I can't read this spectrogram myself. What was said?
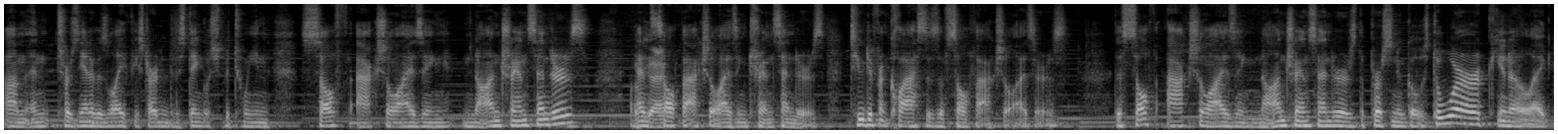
Um, and towards the end of his life, he started to distinguish between self actualizing non transcenders okay. and self actualizing transcenders, two different classes of self actualizers the self-actualizing non-transcender is the person who goes to work, you know, like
